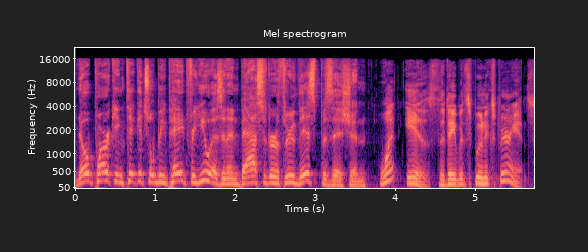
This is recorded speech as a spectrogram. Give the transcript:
no parking tickets will be paid for you as an ambassador through this position. What is the David Spoon Experience?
